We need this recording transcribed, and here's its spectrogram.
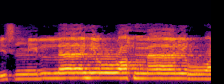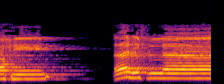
بسم الله الرحمن الرحيم. ألف لام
